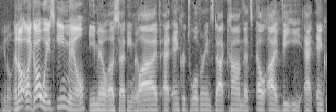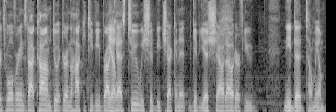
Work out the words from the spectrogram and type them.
you know, and like always, email. Email us at Email. live at anchoragebewolverines.com. That's L I V E at anchoragebewolverines.com. Do it during the hockey TV broadcast too. We should be checking it, give you a shout out, or if you need to tell me I'm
